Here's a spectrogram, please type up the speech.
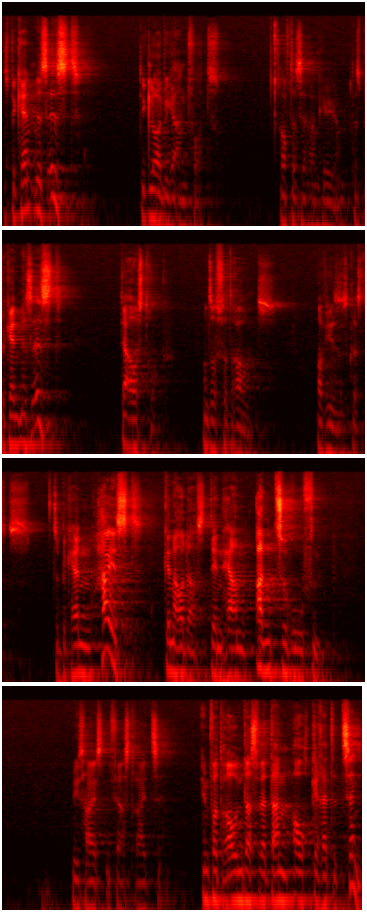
Das Bekenntnis ist die gläubige Antwort auf das Evangelium. Das Bekenntnis ist der Ausdruck unseres Vertrauens auf Jesus Christus. Zu bekennen heißt genau das, den Herrn anzurufen, wie es heißt in Vers 13. Im Vertrauen, dass wir dann auch gerettet sind.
